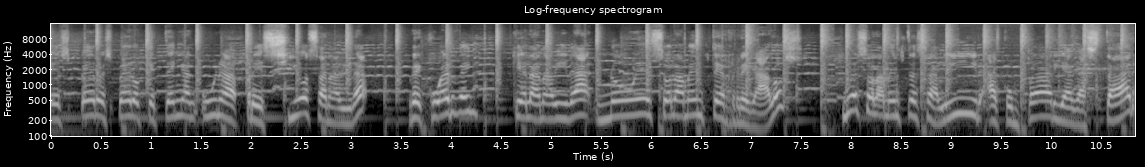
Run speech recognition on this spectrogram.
espero, espero que tengan una preciosa Navidad. Recuerden que la Navidad no es solamente regalos, no es solamente salir a comprar y a gastar,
